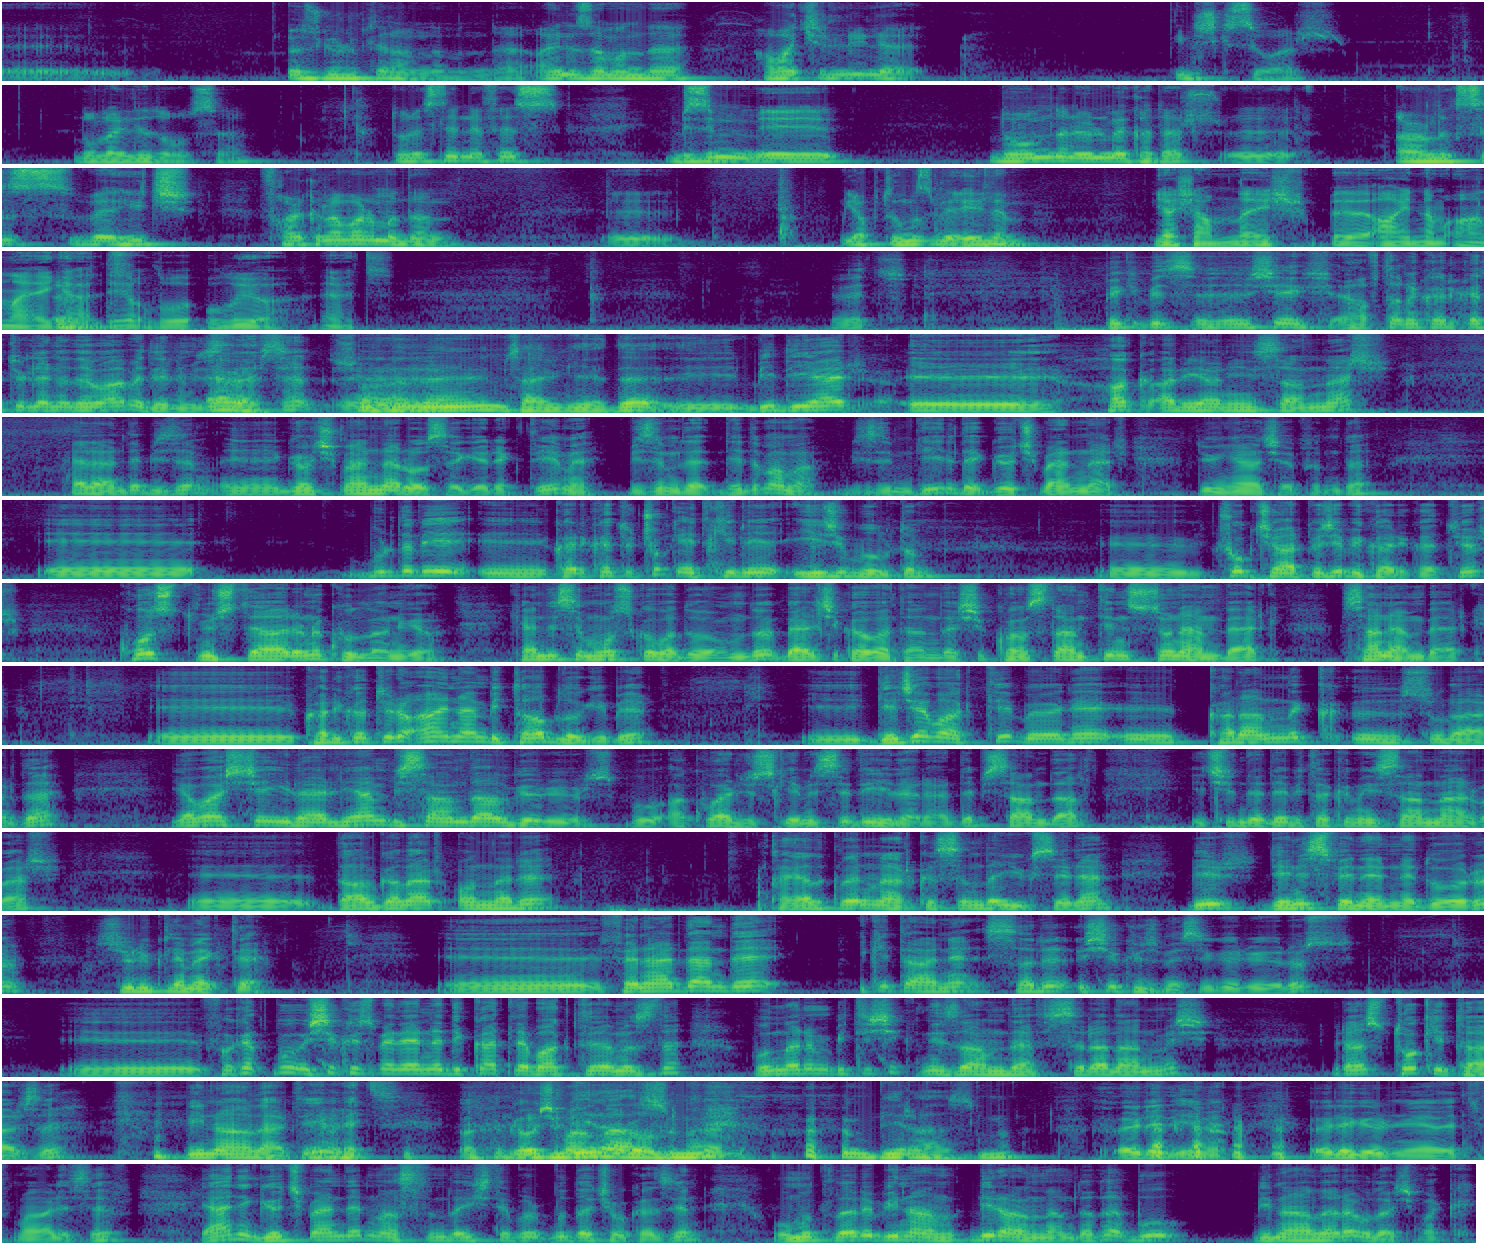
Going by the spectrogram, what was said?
e, özgürlükler anlamında aynı zamanda hava kirliliğiyle ilişkisi var. Dolaylı da olsa. Dolayısıyla nefes bizim e, doğumdan ölüme kadar e, aralıksız ve hiç farkına varmadan e, yaptığımız bir eylem. Yaşamla eş, e, aynı anaya Evet. geldiği olu- oluyor. Evet. Evet. Peki biz e, şey haftanın karikatürlerine devam edelim Evet. istersen. Sonra E, dönelim sergiye de. e, bir diğer e, hak arayan insanlar herhalde bizim e, göçmenler olsa gerek değil mi? Bizim de dedim ama bizim değil de göçmenler dünya çapında. E, burada bir e, karikatür çok etkileyici buldum. E, çok çarpıcı bir karikatür. Kost müstearını kullanıyor. Kendisi Moskova doğumlu Belçika vatandaşı Konstantin Sunenberg, Sannenberg. E, karikatürü aynen bir tablo gibi. E, gece vakti böyle e, karanlık e, sularda yavaşça ilerleyen bir sandal görüyoruz. Bu Aquarius gemisi değil herhalde bir sandal. İçinde de bir takım insanlar var. E, dalgalar onları kayalıkların arkasında yükselen bir deniz fenerine doğru sürüklemekte. E, fenerden de iki tane sarı ışık hüzmesi görüyoruz. E, fakat bu ışık hüzmelerine dikkatle baktığımızda bunların bitişik nizamda sıralanmış biraz TOKİ tarzı binalar değil mi? Lojmanlar Biraz mı? olduklarını. Biraz mı? Öyle değil mi? Öyle görünüyor evet maalesef. Yani göçmenlerin aslında işte bu, bu da çok hazin. Umutları bir, an, bir anlamda da bu binalara ulaşmak.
